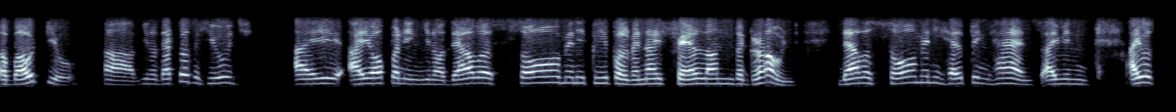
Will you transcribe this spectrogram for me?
about you. Uh, you know, that was a huge eye eye opening. You know, there were so many people when I fell on the ground. There were so many helping hands. I mean, I was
